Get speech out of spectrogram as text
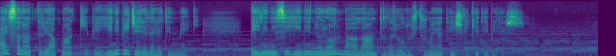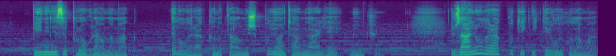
el sanatları yapmak gibi yeni beceriler edinmek beyninizi yeni nöron bağlantıları oluşturmaya teşvik edebilir. Beyninizi programlamak del olarak kanıtlanmış bu yöntemlerle mümkün. Düzenli olarak bu teknikleri uygulamak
